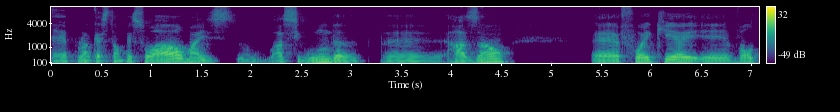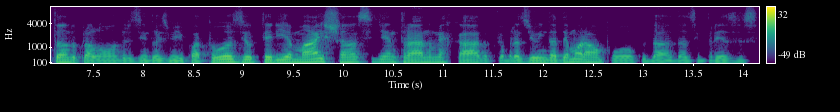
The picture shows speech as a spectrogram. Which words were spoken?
é, por uma questão pessoal, mas a segunda é, razão é, foi que, é, voltando para Londres em 2014, eu teria mais chance de entrar no mercado, porque o Brasil ainda demorar um pouco da, das empresas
